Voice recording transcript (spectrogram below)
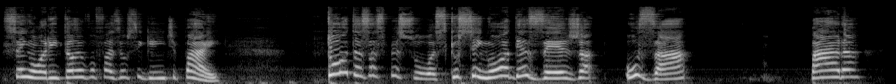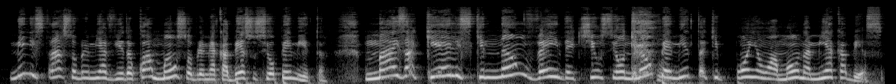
Senhor, então eu vou fazer o seguinte, Pai. Todas as pessoas que o Senhor deseja usar para ministrar sobre a minha vida, com a mão sobre a minha cabeça, o Senhor permita. Mas aqueles que não vêm de ti, o Senhor não permita que ponham a mão na minha cabeça.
